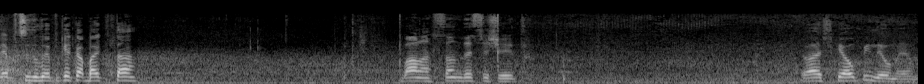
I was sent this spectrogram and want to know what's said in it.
É preciso ver porque a bike está balançando desse jeito. Eu acho que é o pneu mesmo.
